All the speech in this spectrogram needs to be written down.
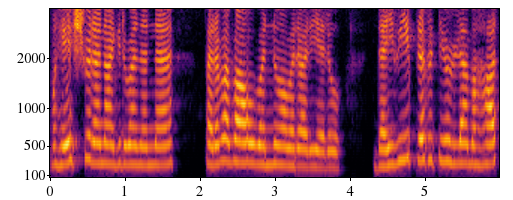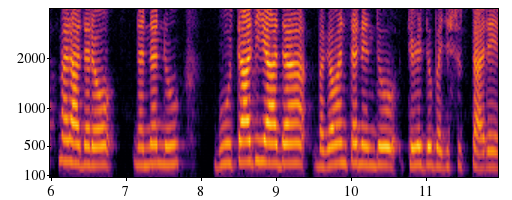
ಮಹೇಶ್ವರನಾಗಿರುವ ನನ್ನ ಪರಮಭಾವವನ್ನು ಅವರು ಅರಿಯರು. ದೈವೀ ಪ್ರಕೃತಿಯುಳ್ಳ ಮಹಾತ್ಮರಾದರೋ ನನ್ನನ್ನು ಭೂತಾದಿಯಾದ ಭಗವಂತನೆಂದು ತಿಳಿದು ಭಜಿಸುತ್ತಾರೆ.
